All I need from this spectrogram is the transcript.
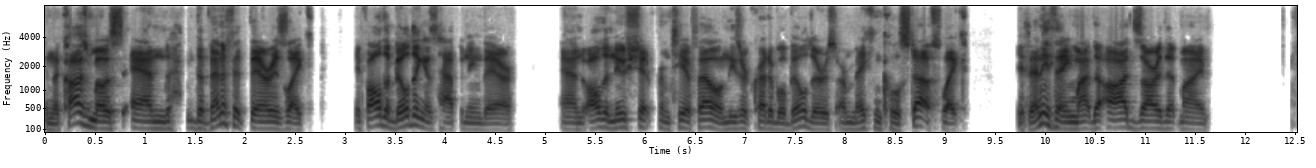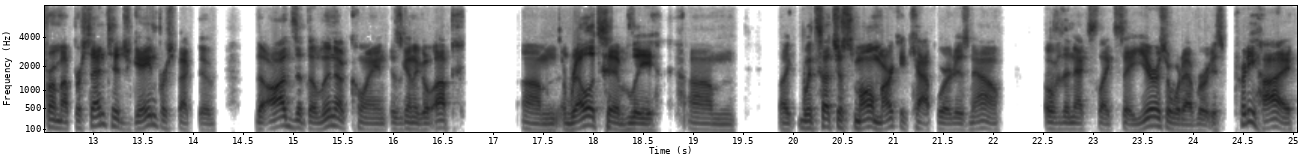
in the Cosmos. And the benefit there is like if all the building is happening there and all the new shit from TFL and these are credible builders are making cool stuff, like if anything, my the odds are that my from a percentage gain perspective, the odds that the Luna coin is going to go up um, relatively, um, like with such a small market cap where it is now, over the next like say years or whatever, is pretty high.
